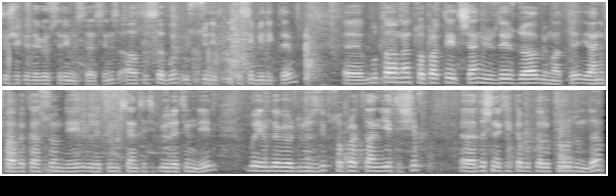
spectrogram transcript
Şu şekilde göstereyim isterseniz. Altı sabun, üstü lif ikisi birlikte. E, bu tamamen toprakta yetişen %100 doğal bir madde. Yani fabrikasyon değil, üretim, sentetik bir üretim değil. Bu elimde gördüğünüz lif topraktan yetişip e, dışındaki kabukları kuruduğunda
